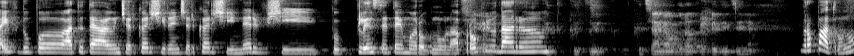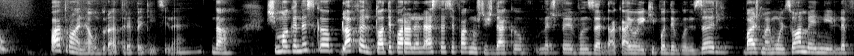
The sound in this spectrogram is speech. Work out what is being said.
live după atâtea încercări și reîncercări și nervi și plânsete, mă rog, nu la propriu, dar... Uh, cât, cât, câți ani au durat repetițiile? Vreo patru, nu? Patru ani au durat repetițiile, da. Și mă gândesc că, la fel, toate paralele astea se fac, nu știu, și dacă mergi pe vânzări, dacă ai o echipă de vânzări, bagi mai mulți oameni, le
